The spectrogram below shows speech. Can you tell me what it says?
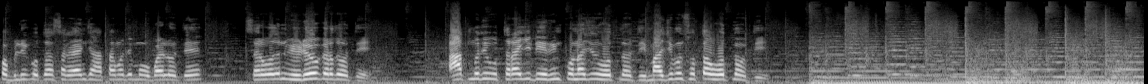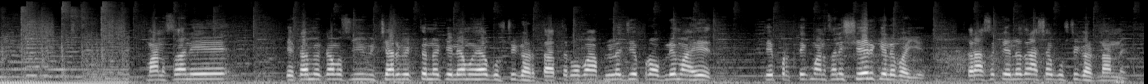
पब्लिक होतं सगळ्यांच्या हातामध्ये मोबाईल होते. सर्वजण व्हिडिओ करत होते. आतमध्ये उतरायची डेअरिंग कोणाची होत नव्हती. माझी पण स्वतः होत नव्हती. माणसाने एकामेकापासून विचार व्यक्त न केल्यामुळे ह्या गोष्टी घडतात. तर बाबा आपल्याला जे प्रॉब्लेम आहेत ते प्रत्येक माणसाने शेअर केलं पाहिजे. तर असं केलं तर अशा गोष्टी घडणार नाही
